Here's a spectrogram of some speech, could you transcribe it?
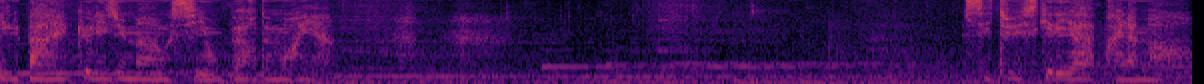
Il paraît que les humains aussi ont peur de mourir. Sais-tu ce qu'il y a après la mort?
